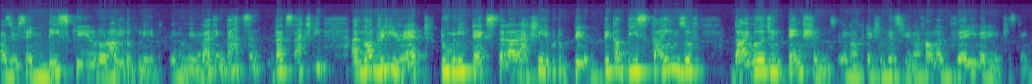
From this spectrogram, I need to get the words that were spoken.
as you're saying, descaled or underplayed in a way. And I think that's an, that's actually I've not really read too many texts that are actually able to p- pick up these kinds of divergent tensions in architectural history, and I found that very very interesting.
